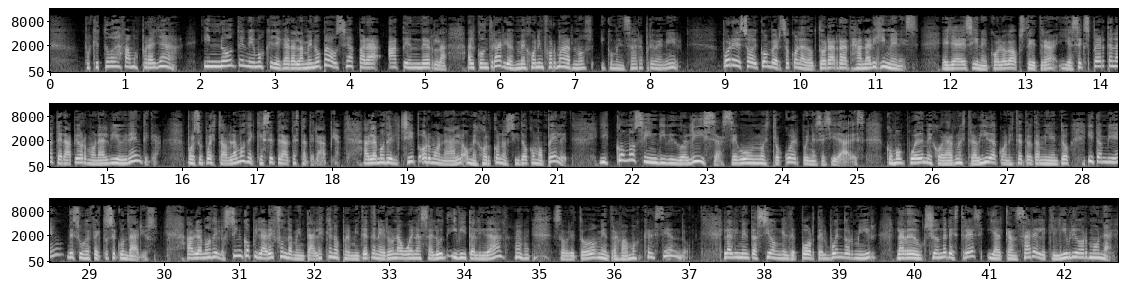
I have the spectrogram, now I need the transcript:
Porque todas vamos para allá y no tenemos que llegar a la menopausia para atenderla. Al contrario, es mejor informarnos y comenzar a prevenir. Por eso hoy converso con la doctora Radhanari Jiménez. Ella es ginecóloga obstetra y es experta en la terapia hormonal bioidéntica. Por supuesto, hablamos de qué se trata esta terapia. Hablamos del chip hormonal, o mejor conocido como pellet, y cómo se individualiza según nuestro cuerpo y necesidades, cómo puede mejorar nuestra vida con este tratamiento y también de sus efectos secundarios. Hablamos de los cinco pilares fundamentales que nos permite tener una buena salud y vitalidad, sobre todo mientras vamos creciendo. La alimentación, el deporte, el buen dormir, la reducción del estrés y alcanzar el equilibrio hormonal.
